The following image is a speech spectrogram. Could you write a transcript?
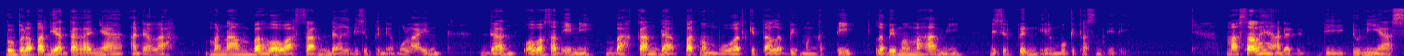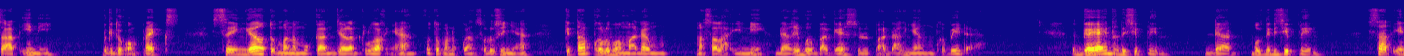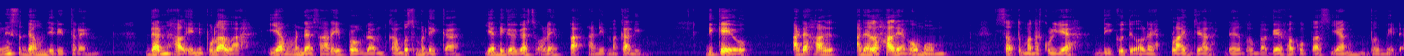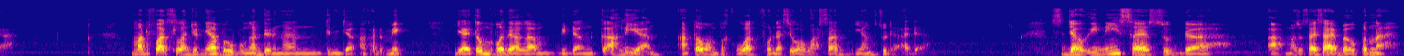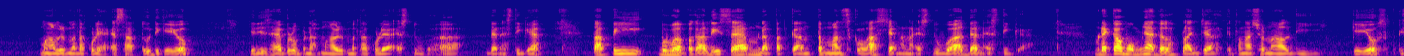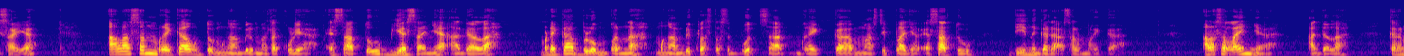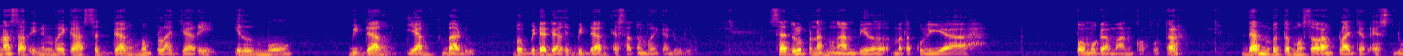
Beberapa di antaranya adalah menambah wawasan dari disiplin ilmu lain, dan wawasan ini bahkan dapat membuat kita lebih mengerti, lebih memahami disiplin ilmu kita sendiri. Masalah yang ada di, di dunia saat ini begitu kompleks, sehingga untuk menemukan jalan keluarnya, untuk menemukan solusinya, kita perlu memandang masalah ini dari berbagai sudut pandang yang berbeda. Gaya interdisiplin dan multidisiplin saat ini sedang menjadi tren, dan hal ini pula lah yang mendasari program Kampus Merdeka yang digagas oleh Pak Nadiem Makarim. Di KEO, ada hal, adalah hal yang umum satu mata kuliah diikuti oleh pelajar dari berbagai fakultas yang berbeda. Manfaat selanjutnya berhubungan dengan jenjang akademik, yaitu memperdalam bidang keahlian atau memperkuat fondasi wawasan yang sudah ada. Sejauh ini saya sudah, ah maksud saya saya baru pernah mengambil mata kuliah S1 di Keio, jadi saya belum pernah mengambil mata kuliah S2 dan S3, tapi beberapa kali saya mendapatkan teman sekelas yang anak S2 dan S3 mereka umumnya adalah pelajar internasional di Keio seperti saya. Alasan mereka untuk mengambil mata kuliah S1 biasanya adalah mereka belum pernah mengambil kelas tersebut saat mereka masih pelajar S1 di negara asal mereka. Alasan lainnya adalah karena saat ini mereka sedang mempelajari ilmu bidang yang baru, berbeda dari bidang S1 mereka dulu. Saya dulu pernah mengambil mata kuliah pemrograman komputer, dan bertemu seorang pelajar S2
